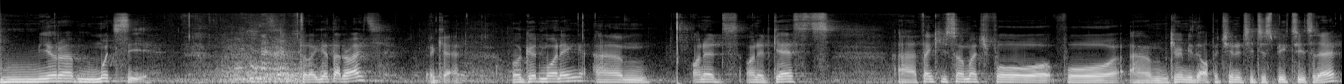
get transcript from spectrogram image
Miramutsi. Did I get that right? Okay. Well, good morning, um, honored, honored guests. Uh, thank you so much for, for um, giving me the opportunity to speak to you today.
